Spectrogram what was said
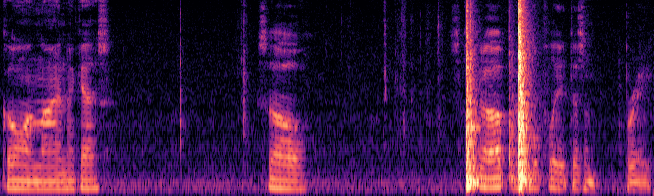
go online, I guess. So, suck it up, and hopefully it doesn't break.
